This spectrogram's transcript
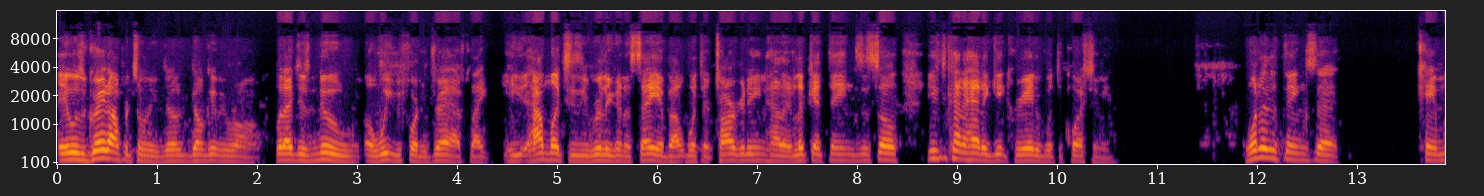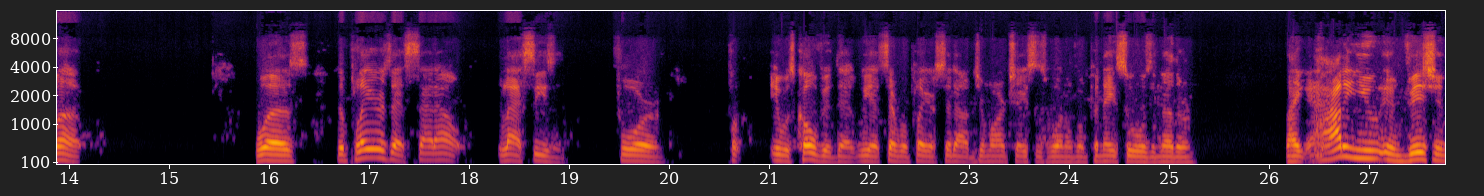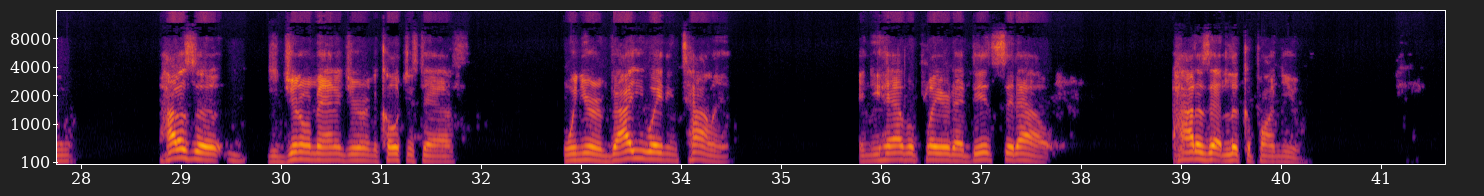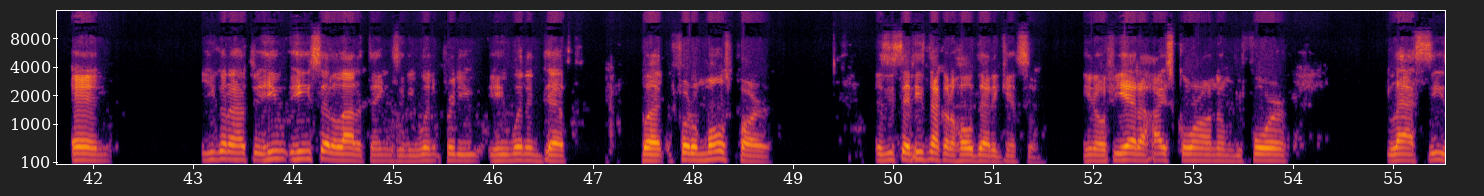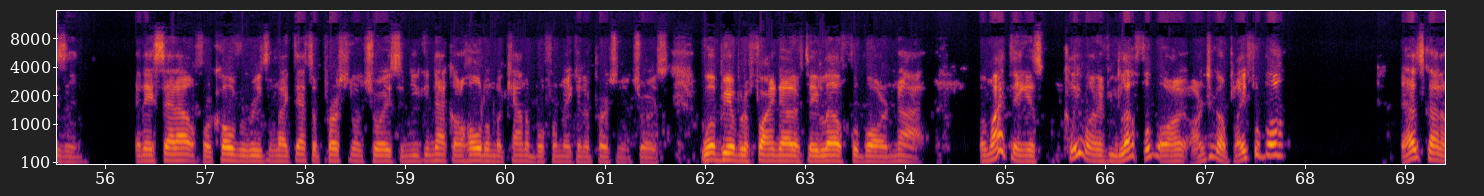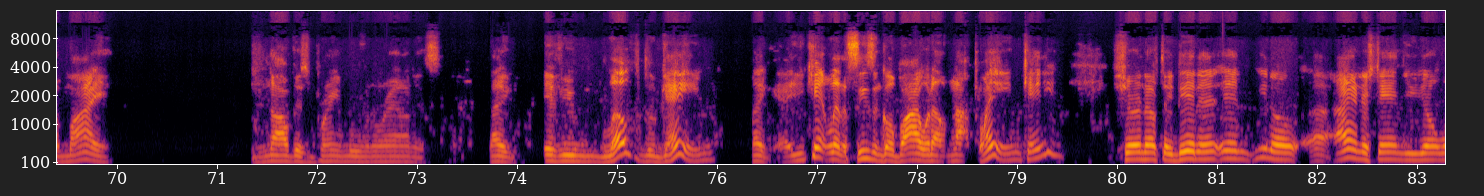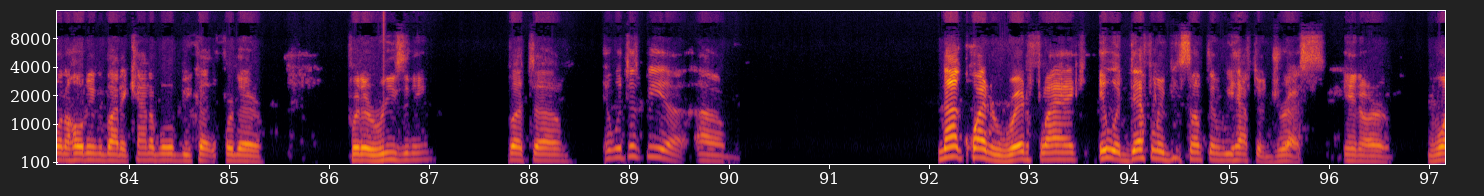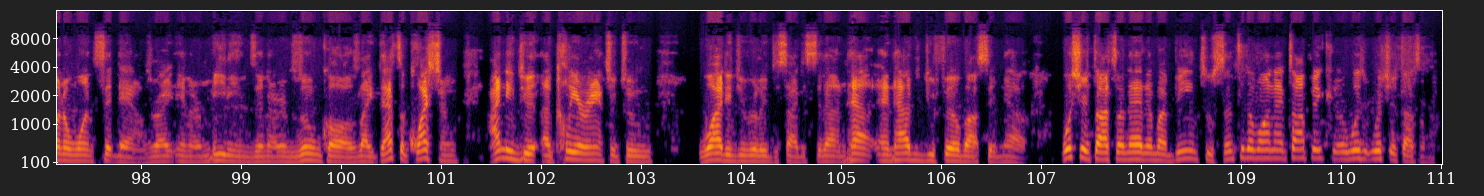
it was a great opportunity. Don't, don't get me wrong, but I just knew a week before the draft, like he, how much is he really going to say about what they're targeting, how they look at things, and so you kind of had to get creative with the questioning. One of the things that came up was the players that sat out last season for, for it was COVID that we had several players sit out. Ja'Marr Chase is one of them. Penei was another. Like, how do you envision? How does the the general manager and the coaching staff, when you're evaluating talent and you have a player that did sit out, how does that look upon you? And you're gonna have to he he said a lot of things and he went pretty he went in depth, but for the most part, as he said, he's not gonna hold that against him. You know, if he had a high score on them before last season, and they sat out for a COVID reason, like that's a personal choice, and you're not going to hold them accountable for making a personal choice. We'll be able to find out if they love football or not. But my thing is, Cleveland, if you love football, aren't you going to play football? That's kind of my novice brain moving around. It's like if you love the game, like you can't let a season go by without not playing, can you? Sure enough, they did, and, and you know, uh, I understand you don't want to hold anybody accountable because for their for their reasoning, but um, it would just be a um, not quite a red flag. It would definitely be something we have to address in our one-on-one sit downs, right? In our meetings, in our Zoom calls. Like that's a question I need you a clear answer to. Why did you really decide to sit out, and how and how did you feel about sitting out? What's your thoughts on that? Am I being too sensitive on that topic, or what's, what's your thoughts on that?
